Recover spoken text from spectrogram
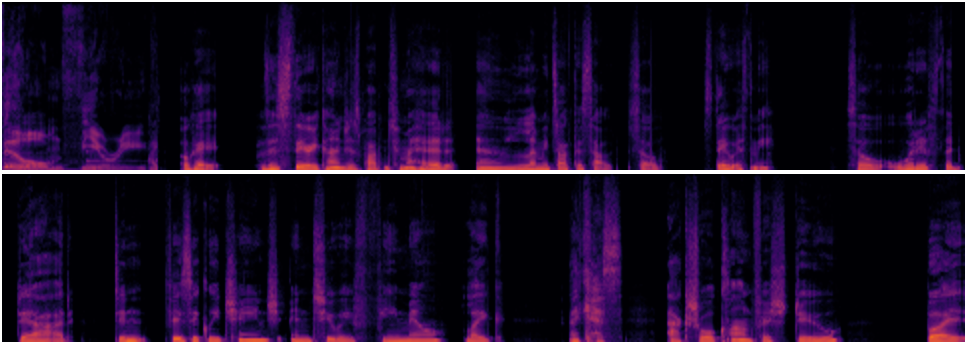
film theory. Okay, this theory kind of just popped into my head, and let me talk this out. So stay with me. So, what if the dad didn't physically change into a female, like I guess actual clownfish do, but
